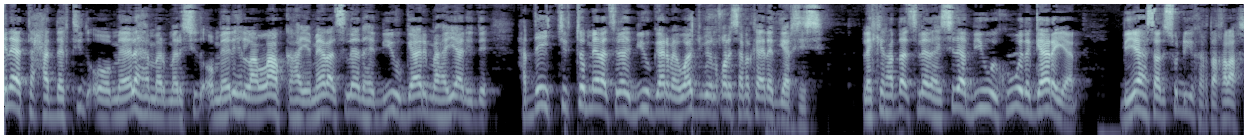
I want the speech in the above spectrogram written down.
inaad taxadartid oo meelaha marmarisid oo meelihii laalaabka haya meelaad is biyuhu gaari mahayaan de hadday jirto meelaad is leedahay biyuhu gaari mahaya waajib bay noqonaysaa markaa inaad gaarsiisid laakiin haddaad is leedahay sidaa biyuhu way kugu wada gaarayaan biyahaasaad isu dhigi kartaa khalaas.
